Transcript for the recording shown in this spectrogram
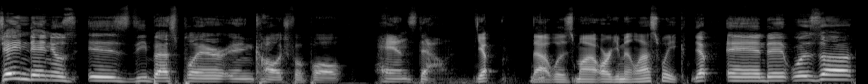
Jayden Daniels is the best player in college football, hands down. Yep, that was my argument last week. Yep. And it was, uh,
